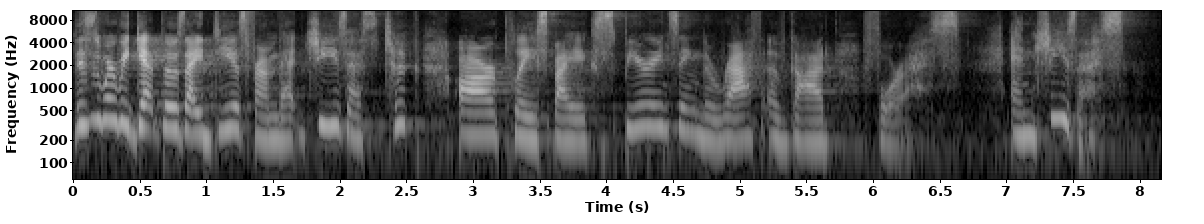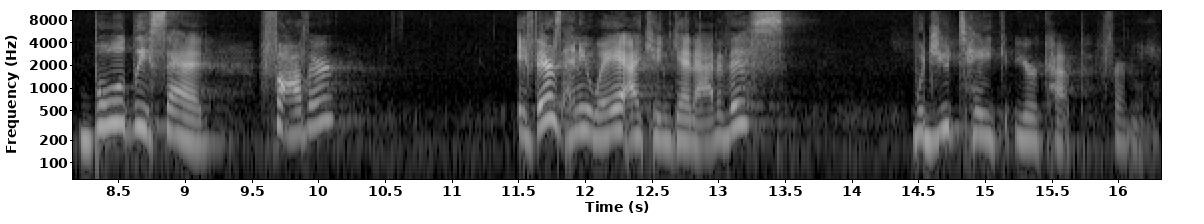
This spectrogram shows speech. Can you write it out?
This is where we get those ideas from that Jesus took our place by experiencing the wrath of God for us. And Jesus boldly said, Father, if there's any way I can get out of this, would you take your cup from me?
